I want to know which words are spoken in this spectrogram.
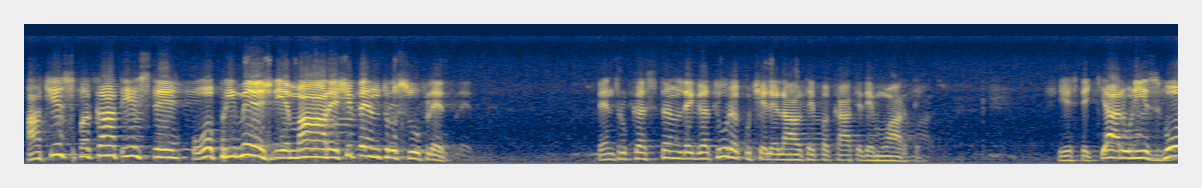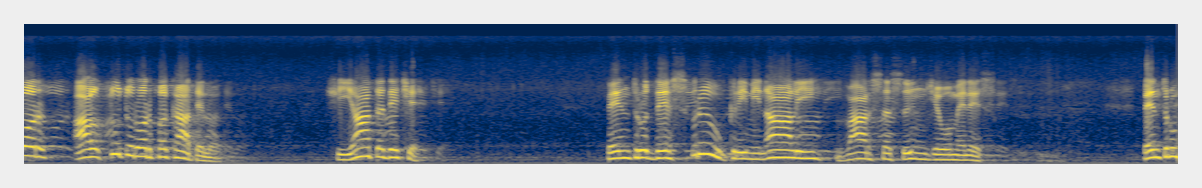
Acest păcat este o primejdie mare și pentru suflet, pentru că stă în legătură cu celelalte păcate de moarte. Și este chiar un izvor al tuturor păcatelor. Și iată de ce. Pentru desfrâu criminalii varsă sânge omenesc. Pentru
